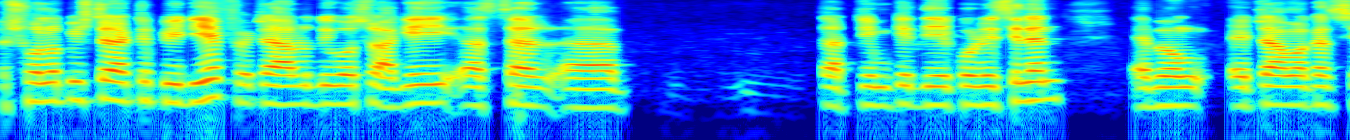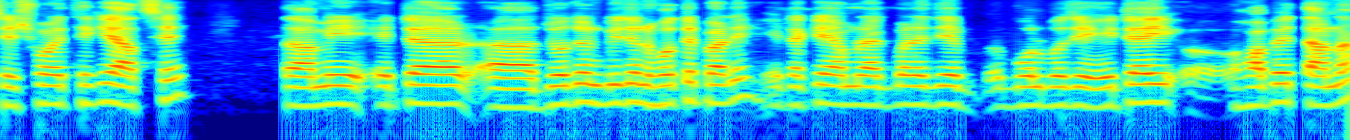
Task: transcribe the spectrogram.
ষোলো পৃষ্ঠার একটা পিডিএফ এটা আরও দুই বছর আগেই স্যার তার টিমকে দিয়ে করেছিলেন এবং এটা আমার কাছে সে সময় থেকে আছে। তা আমি এটার যোজন বিজন হতে পারে। এটাকে আমরা একবারে যে বলব যে এটাই হবে তা না।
